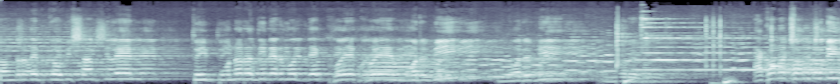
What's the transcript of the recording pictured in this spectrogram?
চন্দ্রদেবকে অভিশাপ দিলেন, তুই পনেরো দিনের মধ্যে ক্ষয়ে ক্ষয়ে মরবি মরবি মরবি। এখনও চন্দ্রদিন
